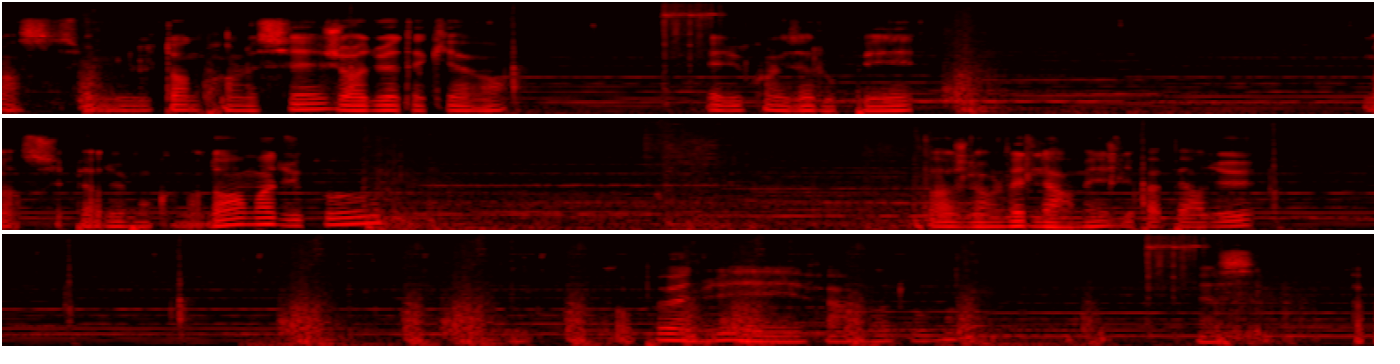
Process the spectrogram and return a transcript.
Mince, ils eu le temps de prendre le siège, j'aurais dû attaquer avant. Et du coup on les a loupés. Mince, j'ai perdu mon commandant moi du coup. Je l'ai enlevé de l'armée, je l'ai pas perdu. On peut annuler et faire un autre mouvement Merci. Hop,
